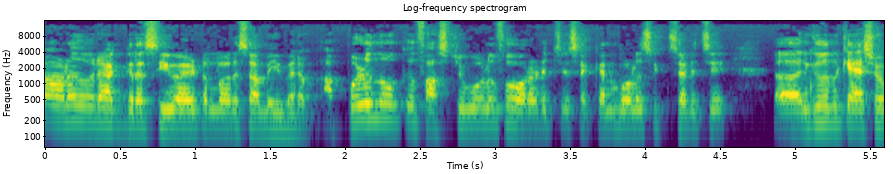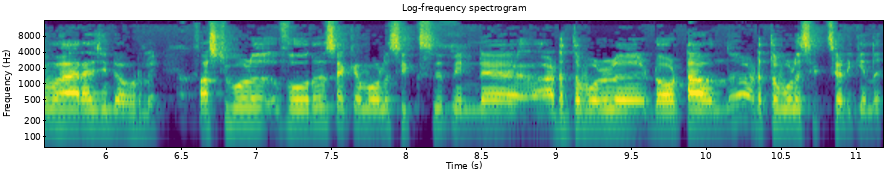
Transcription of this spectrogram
ആണ് ഒരു അഗ്രസീവ് ആയിട്ടുള്ള ഒരു സമീപനം. അപ്പോഴും നോക്ക് ഫസ്റ്റ് ബോൾ ഫോർ അടിച്ച് സെക്കൻഡ് ബോൾ സിക്സ് അടിച്ച് എനിക്ക് തോന്നുന്നു കേശവ മഹാരാജിന്റെ ഓവറിൽ first ball four second ball six പിന്നെ അടുത്ത ബോൾ ഡോട്ട് ആവുന്നു അടുത്ത ബോൾ സിക്സ് അടിക്കുന്നു.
